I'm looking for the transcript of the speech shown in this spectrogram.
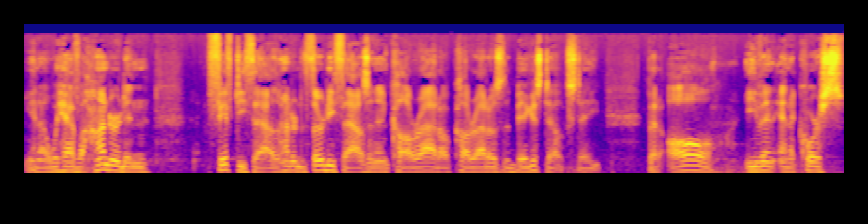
You know, we have 150,000, 130,000 in Colorado. Colorado's the biggest elk state. But all, even, and of course,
